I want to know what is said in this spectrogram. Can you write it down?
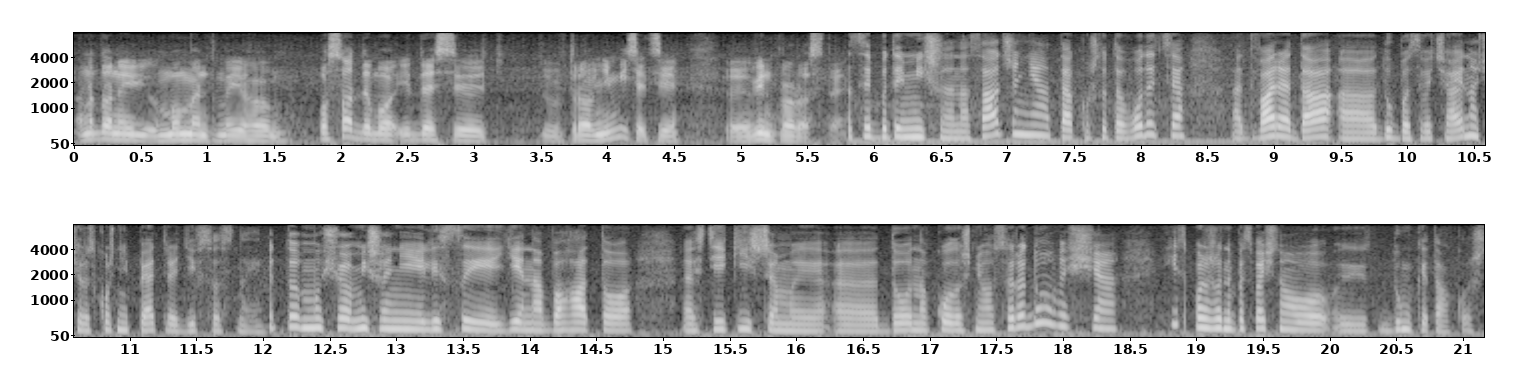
а на даний момент ми його посадимо і десь в травні місяці е, він проросте. Це буде мішане насадження. Також тут вводиться е, два ряда е, дуба звичайного через кожні п'ять рядів сосни. Тому що мішані ліси є набагато стійкішими до навколишнього середовища і з пожежонебезпечного думки також.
